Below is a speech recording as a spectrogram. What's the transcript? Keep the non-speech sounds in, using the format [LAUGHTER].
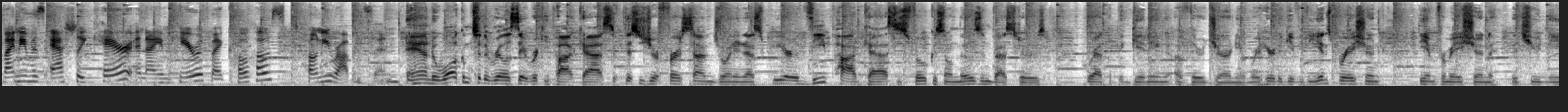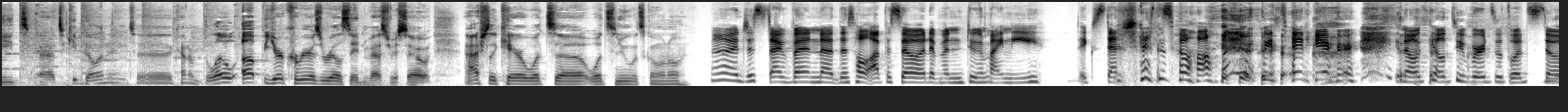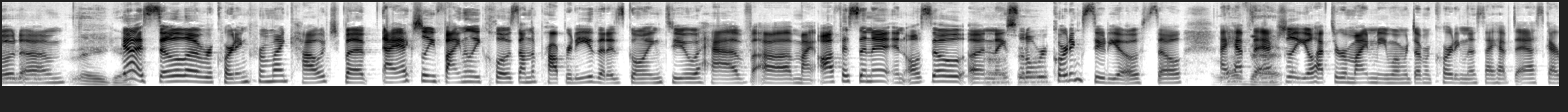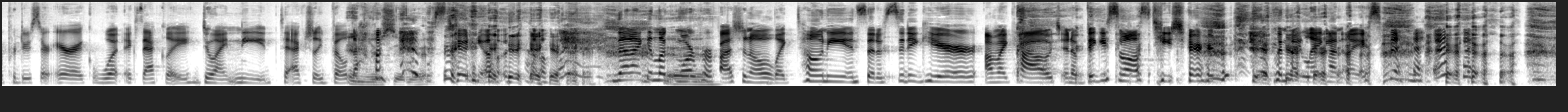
My name is Ashley Kehr, and I am here with my co host, Tony Robinson. And welcome to the Real Estate Rookie Podcast. If this is your first time joining us, we are the podcast is focused on those investors who are at the beginning of their journey. And we're here to give you the inspiration, the information that you need uh, to keep going and to kind of blow up your career as a real estate investor. So, Ashley Kehr, what's uh, what's new? What's going on? Uh, just I've been uh, this whole episode. I've been doing my knee extensions [LAUGHS] while we sit here, you know, kill two birds with one stone. Um, there you go. Yeah, still uh, recording from my couch, but I actually finally closed on the property that is going to have uh, my office in it and also a awesome. nice little recording studio. So I, I have that. to actually, you'll have to remind me when we're done recording this. I have to ask our producer Eric, what exactly do I need to actually build in out studio. [LAUGHS] the studio? So yeah. [LAUGHS] then I can look more professional, like Tony, instead of sitting here on my couch in a Biggie Smalls [LAUGHS] t-shirt with my leg on ice.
